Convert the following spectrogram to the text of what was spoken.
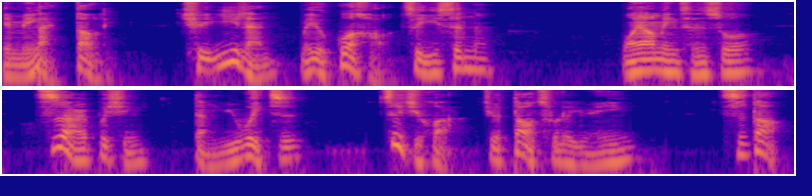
也明白道理，却依然没有过好这一生呢？王阳明曾说：“知而不行，等于未知。”这句话就道出了原因。知道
